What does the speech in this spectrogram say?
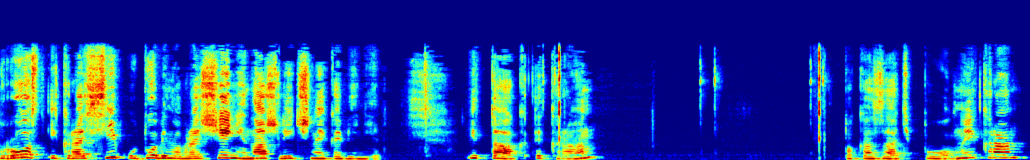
прост и красив, удобен в обращении наш личный кабинет. Итак, экран. Показать полный экран.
